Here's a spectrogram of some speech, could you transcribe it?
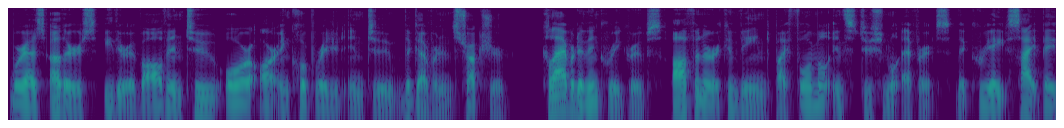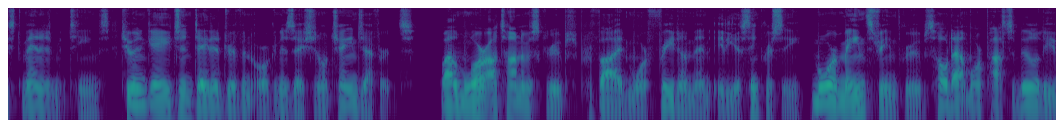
whereas others either evolve into or are incorporated into the governance structure. Collaborative inquiry groups often are convened by formal institutional efforts that create site based management teams to engage in data driven organizational change efforts. While more autonomous groups provide more freedom and idiosyncrasy, more mainstream groups hold out more possibility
